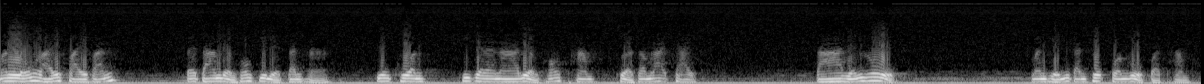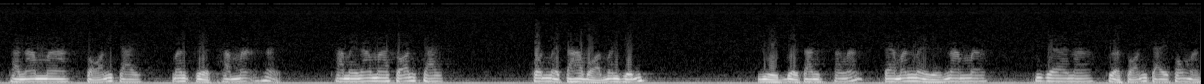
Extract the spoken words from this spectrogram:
มันหลงไหลใฝ่ฝัน ไปตามเรื่องของกิเลสตัณหาจึงควรพิจารณาเรื่องของธรรมเพื่อสำระใจ ตาเห็นรูป มันเห็นกันทุกคนรูปกับธรรมถ้านำมาสอนใจ มันเกิดธรรมะให้ถ้าไม่นำมาสอนใจ คนไม่ตาบอดมันเห็น อยู่ด้วยกันทั้งนั้น แต่มันไม่นำมาพิจารณาเพื่อสอนใจของมัน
